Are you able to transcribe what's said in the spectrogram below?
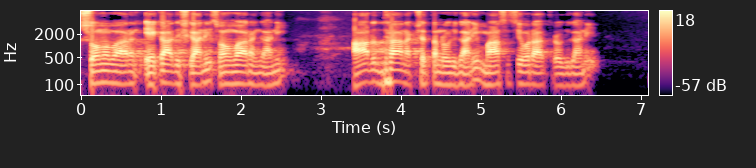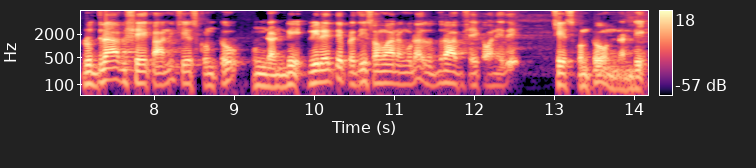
సోమవారం ఏకాదశి కానీ సోమవారం కానీ ఆరుద్ర నక్షత్రం రోజు కానీ మాస శివరాత్రి రోజు కానీ రుద్రాభిషేకాన్ని చేసుకుంటూ ఉండండి. వీలైతే ప్రతి సోమవారం కూడా రుద్రాభిషేకం అనేది చేసుకుంటూ ఉండండి.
